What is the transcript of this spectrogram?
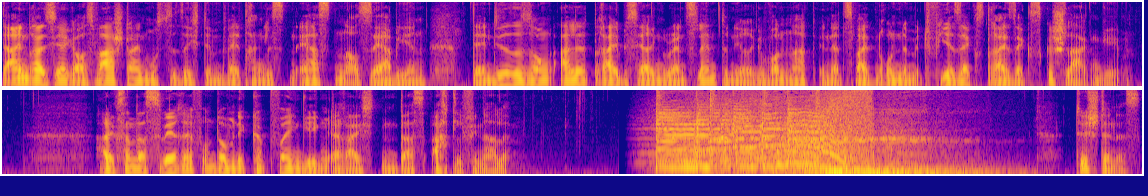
Der 31-Jährige aus Warstein musste sich dem Weltranglisten-Ersten aus Serbien, der in dieser Saison alle drei bisherigen Grand Slam-Turniere gewonnen hat, in der zweiten Runde mit 4-6, 3-6 geschlagen geben. Alexander Zverev und Dominik Köpfer hingegen erreichten das Achtelfinale. Tischtennis.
